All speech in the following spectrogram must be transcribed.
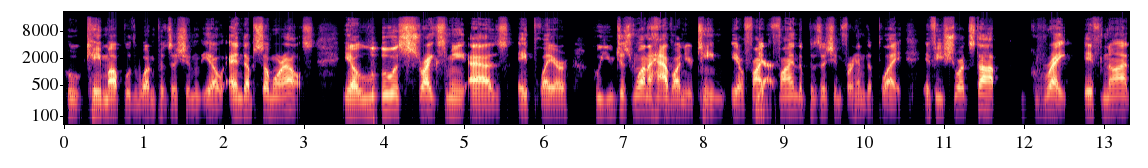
who came up with one position, you know, end up somewhere else. You know, Lewis strikes me as a player who you just want to have on your team. You know, find yeah. find the position for him to play. If he's shortstop, great. If not,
